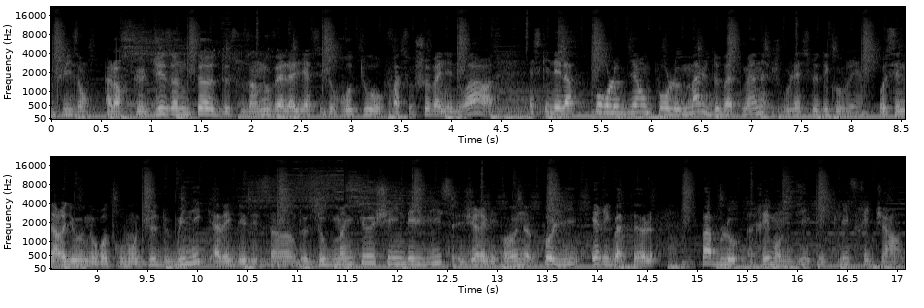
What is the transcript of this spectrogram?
cuisant. Alors que Jason Todd, sous un nouvel alias, est de retour face au Chevalier Noir, est-ce qu'il est là pour le bien ou pour le mal de Batman? Je vous laisse le découvrir. Au scénario, nous retrouvons Jude Winnick avec des dessins de Doug Manke, Shane Davis, Jeremy Hone, Polly, Eric Battle, Pablo Raimondi et Cliff Richards.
